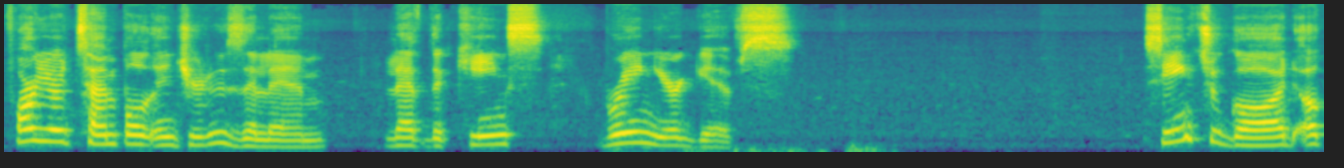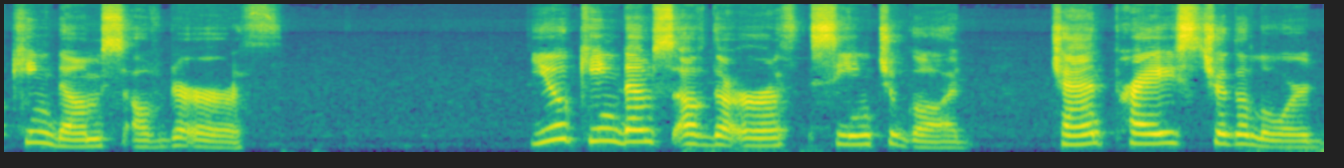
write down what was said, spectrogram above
For your temple in Jerusalem, let the kings bring your gifts. Sing to God, O kingdoms of the earth. You kingdoms of the earth, sing to God Chant praise to the Lord,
